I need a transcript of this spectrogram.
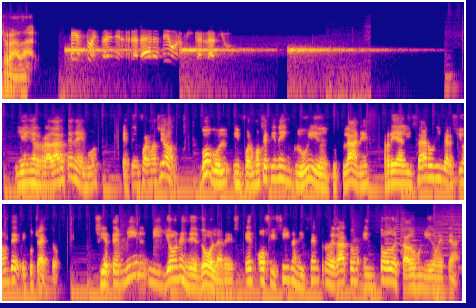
radar. Esto está en el radar de Hormiga Radio. Y en el radar tenemos esta información. Google informó que tiene incluido en sus planes realizar una inversión de, escucha esto, 7 mil millones de dólares en oficinas y centros de datos en todo Estados Unidos este año.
